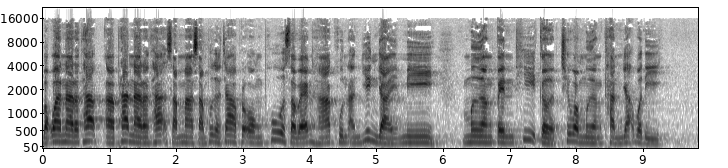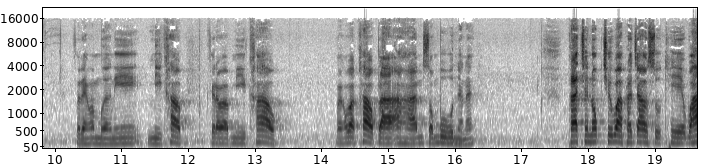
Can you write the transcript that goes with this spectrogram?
บอกว่านารทะพระนารทะสัมมาสัมพุทธเจ้า พระองค์ผู้สแสวงหาคุณอันยิ่งใหญ่มีเมืองเป็นที่เกิดชื่อว่าเมืองธัญวดี แสดงว่าเมืองนี้มีข้าว เรียกว่ามีข้าวหมายว่าข้าวปลาอาหารสมบูรณ์น่ยนะพระชนกชื่อว่าพระเจ้าสุเทวะ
